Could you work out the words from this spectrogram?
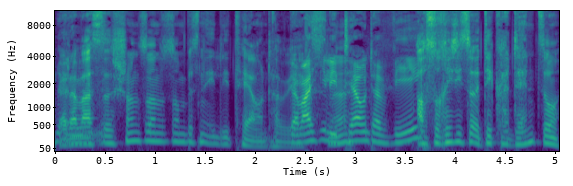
Ja, da warst du schon so, so ein bisschen elitär unterwegs. Da war ich elitär Ne? unterwegs. Auch so richtig so dekadent, so.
